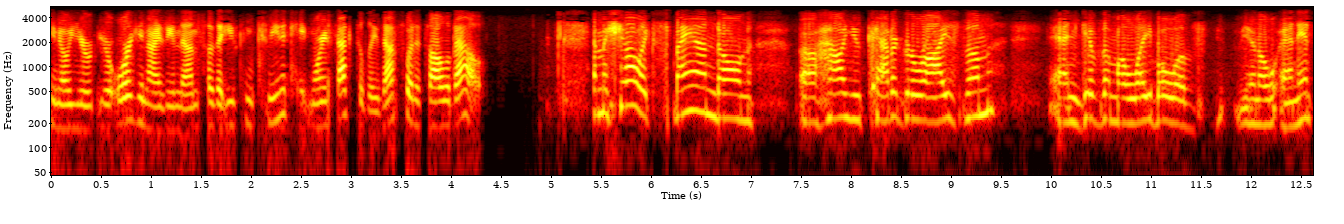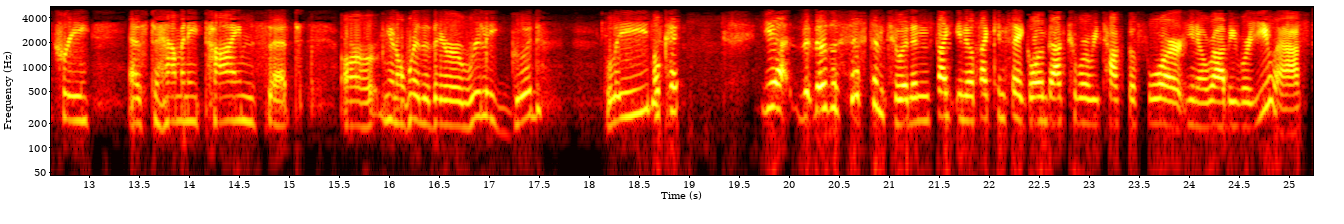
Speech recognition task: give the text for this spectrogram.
you know, you're you're organizing them so that you can communicate more effectively. That's what it's all about. And Michelle, expand on uh, how you categorize them and give them a label of, you know, an entry as to how many times that are, you know, whether they're a really good lead. Okay. Yeah, th- there's a system to it, and if I, you know, if I can say, going back to where we talked before, you know, Robbie, where you asked,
